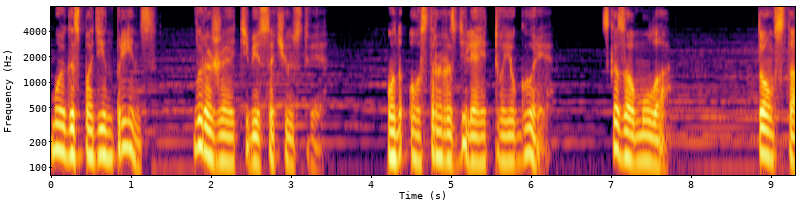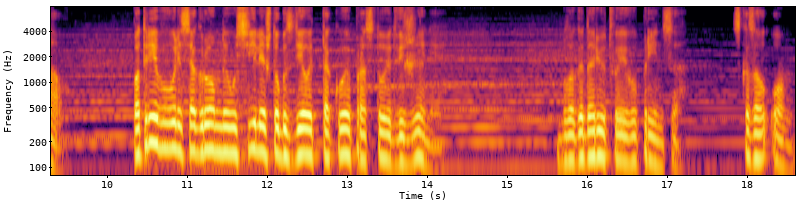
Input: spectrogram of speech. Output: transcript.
Мой господин принц выражает тебе сочувствие. Он остро разделяет твое горе, сказал Мула. Том встал. Потребовались огромные усилия, чтобы сделать такое простое движение. «Благодарю твоего принца», — сказал он.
